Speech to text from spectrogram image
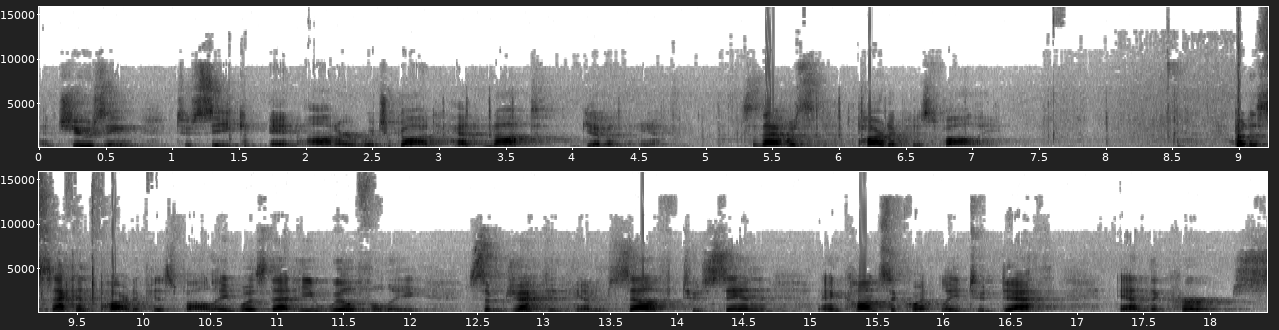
and choosing to seek an honor which God had not given him. So that was part of his folly. But a second part of his folly was that he willfully subjected himself to sin and consequently to death and the curse.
